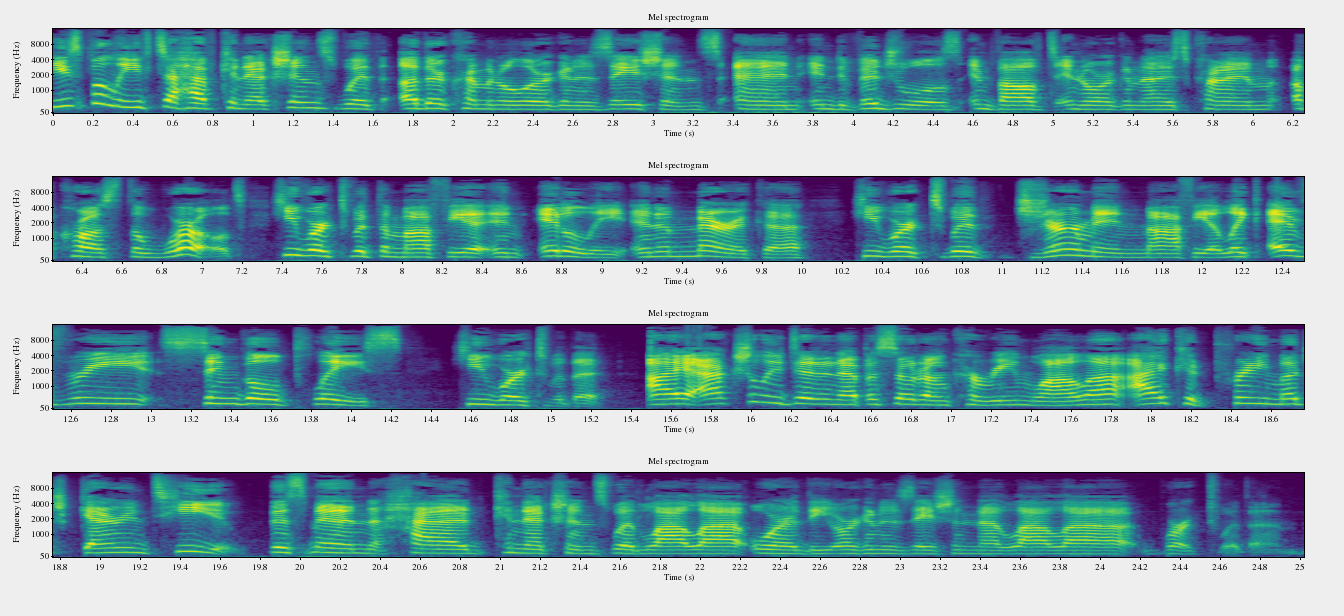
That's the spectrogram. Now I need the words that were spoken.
He's believed to have connections with other criminal organizations and individuals involved in organized crime across the world. He worked with the mafia in Italy, in America, he worked with German mafia, like every single place he worked with it. I actually did an episode on Kareem Lala. I could pretty much guarantee you this man had connections with Lala or the organization that Lala worked with him.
